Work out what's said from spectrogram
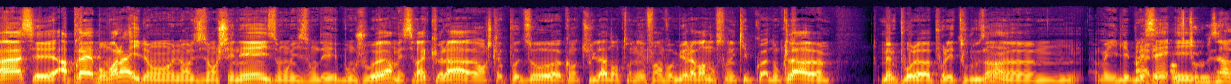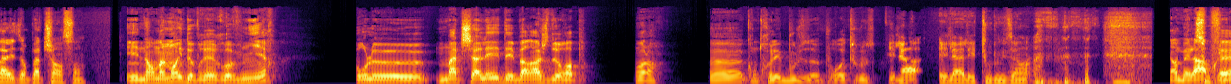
Ah, c'est... Après, bon voilà, ils ont, ils ont- ils ont enchaîné, ils ont, ils ont des bons joueurs, mais c'est vrai que là, euh, Ange Capozzo, euh, quand tu l'as dans ton... Enfin, vaut mieux l'avoir dans son équipe, quoi. Donc là, euh, même pour, pour les Toulousains, euh, il est Ah, blessé. les et, Toulousains, là, ils ont pas de chance. hein. et normalement, il devrait revenir pour le match aller des barrages d'Europe. Voilà. Euh, contre les Bulls pour euh, Toulouse. Et là, et là, les Toulousains. Non, mais là, après.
